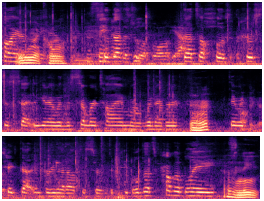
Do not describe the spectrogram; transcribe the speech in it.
Fire Isn't that King. cool? The So same as the that's- tulip wall, yeah. That's a host, hostess set. You know, in the summertime or whenever Uh huh. they would good. take that and bring that out to serve the people. That's probably That's neat.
